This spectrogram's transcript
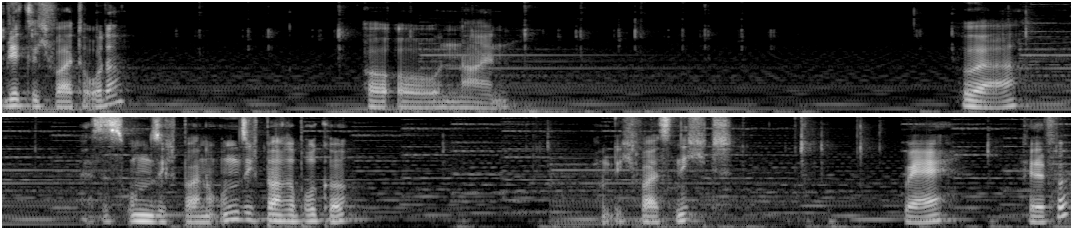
wirklich weiter, oder? Oh, oh, nein. Ja. Es ist unsichtbar. Eine unsichtbare Brücke. Und ich weiß nicht... Wer? Hilfe?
